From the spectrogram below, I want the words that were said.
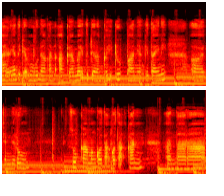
akhirnya tidak menggunakan agama itu dalam kehidupan yang kita ini uh, cenderung suka mengkotak-kotakkan antara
